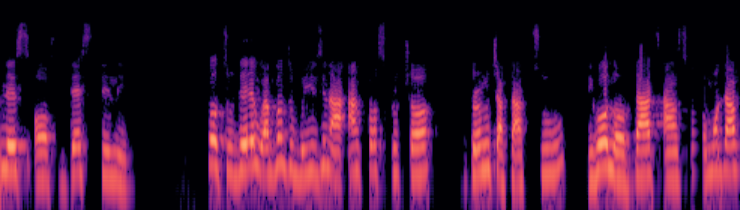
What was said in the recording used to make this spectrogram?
place of destiny. So today we are going to be using our anchor scripture, Deuteronomy chapter 2, the whole of that, and some other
